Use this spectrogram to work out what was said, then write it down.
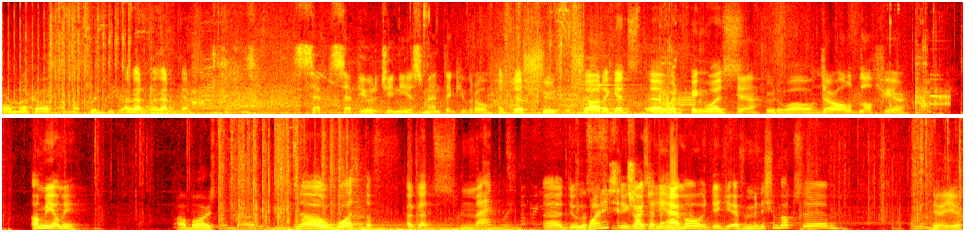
Oh my god, I'm not with you guys. I got him, I got him, I got him. Sep, Sep, you're a genius, man. Thank you, bro. I just shoot a shot against uh, where the ping was Yeah. through the wall. and- They're all above here. On me, on me. Oh boys, don't die with me. No, what the f I got smacked. Uh, dude, Why did do you you guys have here? ammo? Did you have a munition box? Um, Yeah, yeah.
